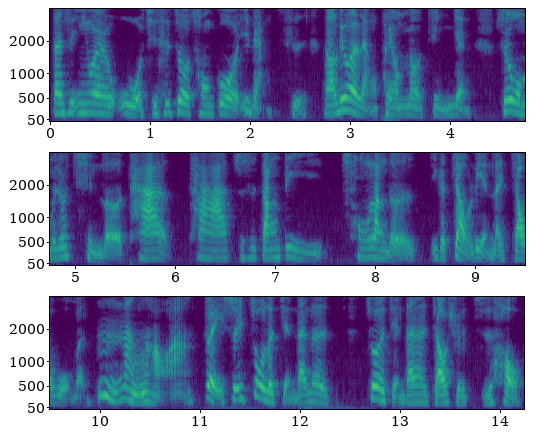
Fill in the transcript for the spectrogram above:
但是因为我其实就冲过一两次，然后另外两个朋友没有经验，所以我们就请了他，他就是当地冲浪的一个教练来教我们。嗯，那很好啊。对，所以做了简单的做了简单的教学之后。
